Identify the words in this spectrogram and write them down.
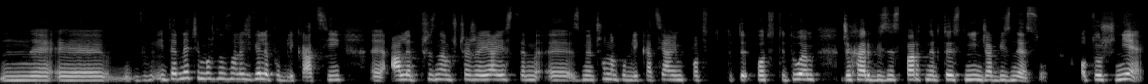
mm, y, w internecie można znaleźć wiele publikacji, y, ale przyznam szczerze, ja jestem y, zmęczona publikacjami pod, pod tytułem, że HR Business Partner to jest ninja biznesu. Otóż nie,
